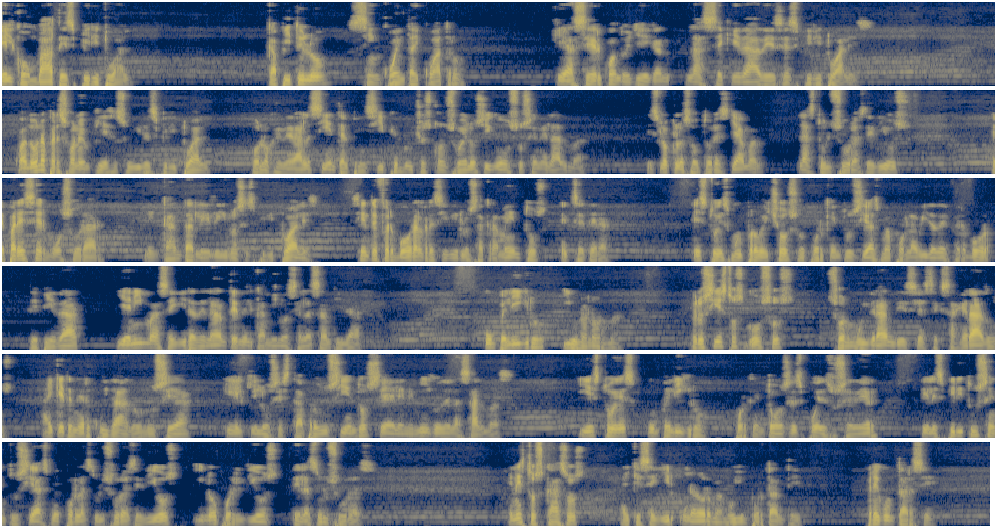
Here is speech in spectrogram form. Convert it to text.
El combate espiritual. Capítulo 54. ¿Qué hacer cuando llegan las sequedades espirituales? Cuando una persona empieza su vida espiritual, por lo general siente al principio muchos consuelos y gozos en el alma. Es lo que los autores llaman las dulzuras de Dios. Le parece hermoso orar, le encanta leer libros espirituales, siente fervor al recibir los sacramentos, etc. Esto es muy provechoso porque entusiasma por la vida de fervor, de piedad y anima a seguir adelante en el camino hacia la santidad. Un peligro y una norma. Pero si estos gozos son muy grandes y hasta exagerados, hay que tener cuidado, no sea que el que los está produciendo sea el enemigo de las almas. Y esto es un peligro, porque entonces puede suceder que el espíritu se entusiasme por las dulzuras de Dios y no por el Dios de las dulzuras. En estos casos, hay que seguir una norma muy importante. Preguntarse,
